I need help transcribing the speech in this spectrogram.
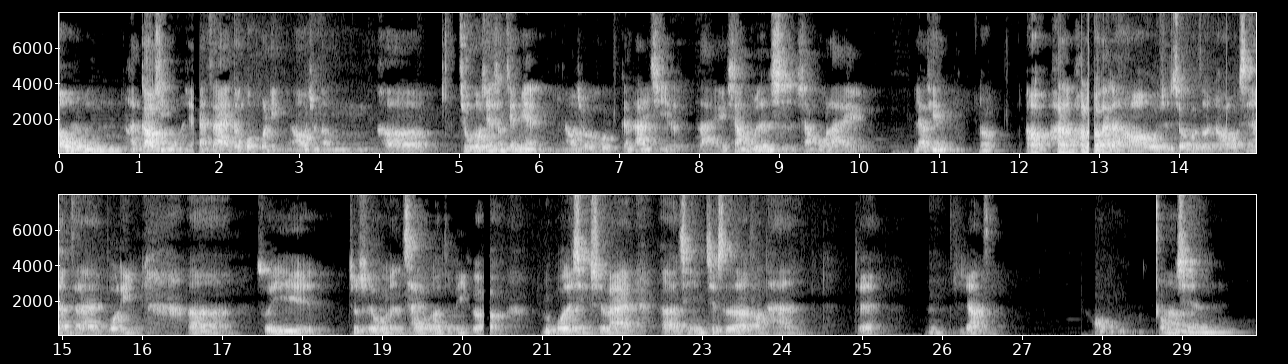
后我们很高兴我们现在在德国柏林，然后就能和九口先生见面，然后就跟他一起来相互认识，相互来聊天。嗯，好，Hello，Hello，大家好，我是九口走后我现在在柏林，呃，所以就是我们采用了这么一个录播的形式来呃进行这次的访谈，对，嗯，是这样子。哦，我们先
